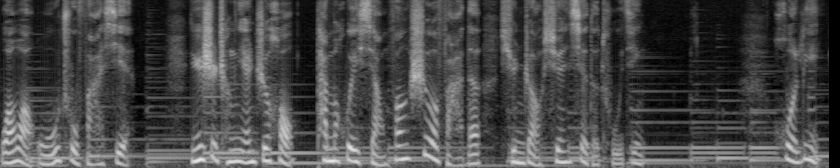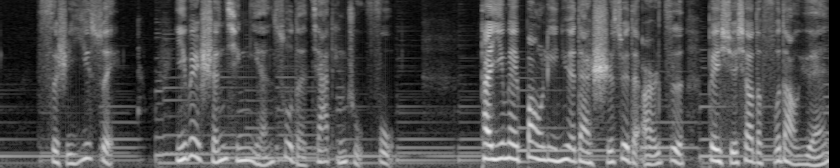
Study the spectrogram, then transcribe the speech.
往往无处发泄，于是成年之后，他们会想方设法地寻找宣泄的途径。霍利，四十一岁，一位神情严肃的家庭主妇。他因为暴力虐待十岁的儿子，被学校的辅导员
